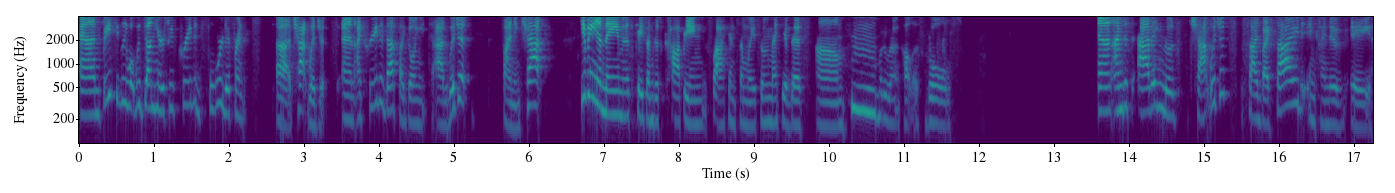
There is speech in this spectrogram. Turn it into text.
And basically what we've done here is we've created four different uh, chat widgets. And I created that by going to add widget, finding chat, giving it a name. In this case, I'm just copying Slack in some way. So we might give this, um, hmm, what do we want to call this? Goals. And I'm just adding those chat widgets side by side in kind of a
